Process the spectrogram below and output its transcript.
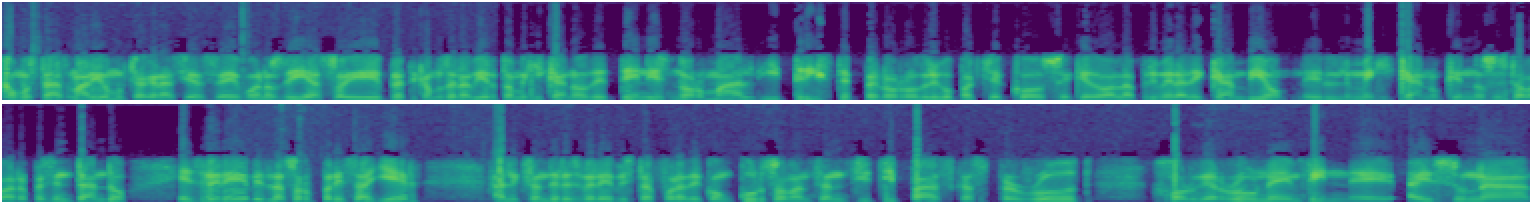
¿Cómo estás, Mario? Muchas gracias. Eh, buenos días. Hoy platicamos del abierto mexicano de tenis normal y triste, pero Rodrigo Pacheco se quedó a la primera de cambio, el mexicano que nos estaba representando. Esverev es la sorpresa ayer. Alexander Esverev está fuera de concurso, avanzan Tsitsipas, Casper Ruud, Jorge Rune, en fin, eh, es una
